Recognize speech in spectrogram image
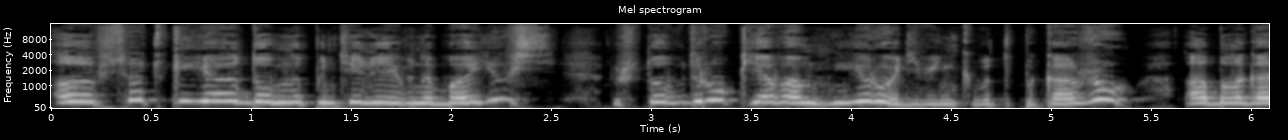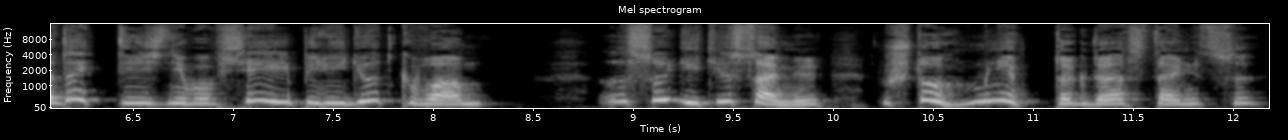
А все-таки я, Домна Пантелеевна, боюсь, что вдруг я вам еродивенького-то покажу, а благодать-то из него вся и перейдет к вам. Судите сами, что мне тогда останется.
